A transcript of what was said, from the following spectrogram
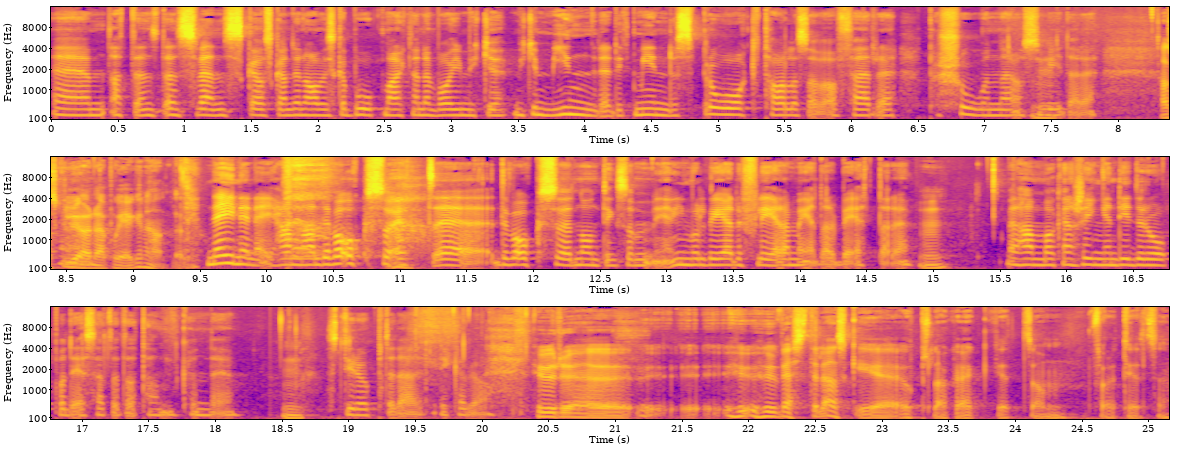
eh, att den, den, svenska och skandinaviska bokmarknaden var ju mycket, mycket mindre. Det är ett mindre språk, talas av, av färre personer och så mm. Han skulle göra det här på egen hand? Eller? Nej, nej, nej. Han, det, var också ett, eh, det var också någonting som involverade flera medarbetare. Mm. Men han var kanske ingen Diderot på det sättet att han kunde mm. styra upp det där lika bra. Hur, eh, hur, hur västerländsk är uppslagsverket som företeelse?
